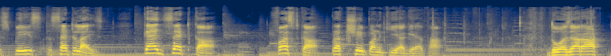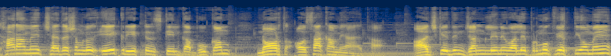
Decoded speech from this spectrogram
स्पेस सैटेलाइट कैदसेट का फ़र्स्ट का प्रक्षेपण किया गया था। 2018 में 6.1 रिएक्टर स्केल का भूकंप नॉर्थ ओसाका में आया था। आज के दिन जन्म लेने वाले प्रमुख व्यक्तियों में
